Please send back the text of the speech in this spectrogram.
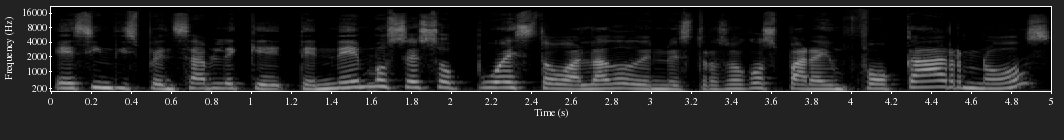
es indispensable que tenemos eso puesto al lado de nuestros ojos para enfocarnos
